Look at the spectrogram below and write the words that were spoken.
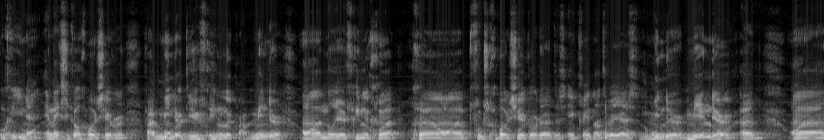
Oekraïne en Mexico geproduceerd worden, waar minder diervriendelijk, waar minder eh, milieuvriendelijk ge- ge- voedsel geproduceerd worden. Dus ik vind dat we juist minder, minder eh, eh,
